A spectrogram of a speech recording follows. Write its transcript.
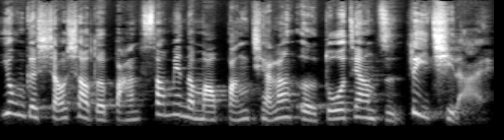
用个小小的把上面的毛绑起来，让耳朵这样子立起来。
